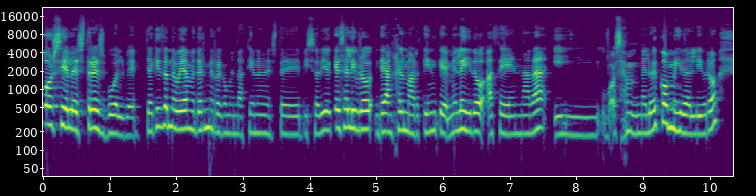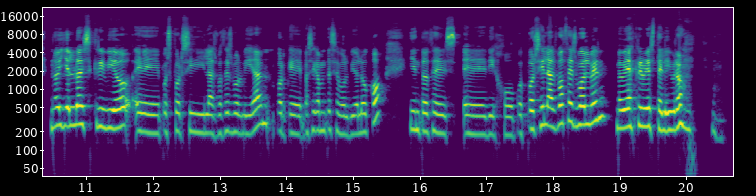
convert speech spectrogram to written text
por si el estrés vuelve. Y aquí es donde voy a meter mi recomendación en este episodio, que es el libro de Ángel Martín, que me he leído hace nada y, o sea, me lo he comido el libro, ¿no? Y él lo escribió, eh, pues por si las voces volvían, porque básicamente se volvió loco y entonces eh, dijo, pues por si las voces vuelven, me voy a escribir este libro.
